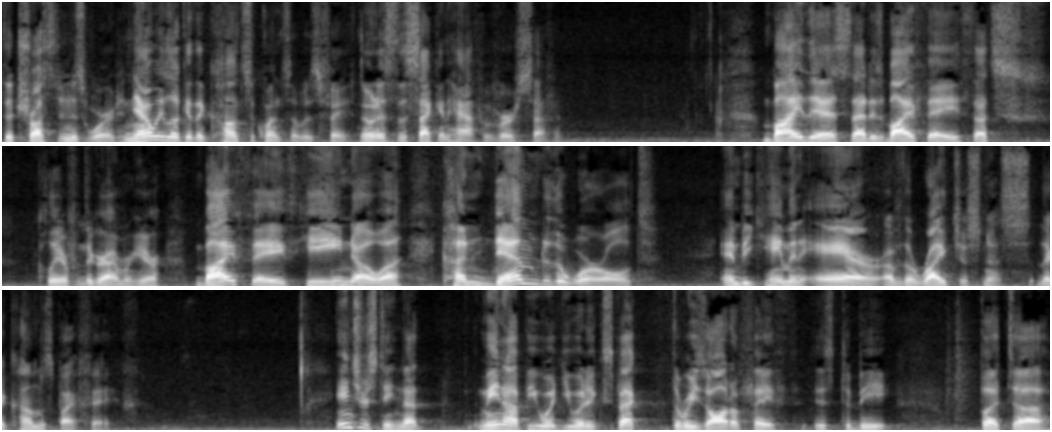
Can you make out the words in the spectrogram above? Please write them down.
the trust in his word. And now we look at the consequence of his faith. Notice the second half of verse 7. By this, that is by faith, that's clear from the grammar here, by faith he, Noah, condemned the world and became an heir of the righteousness that comes by faith. Interesting. That may not be what you would expect the result of faith is to be, but, uh,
